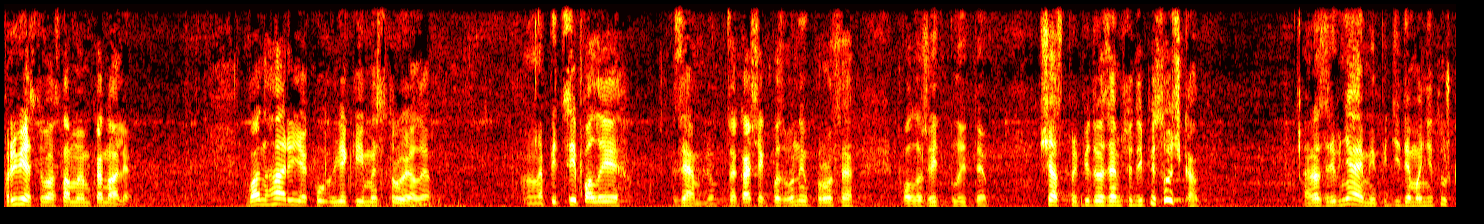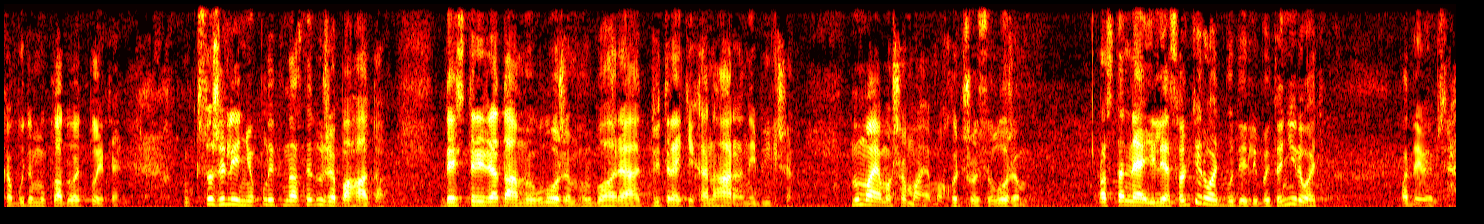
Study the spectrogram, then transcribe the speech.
Приветствую вас на моєму каналі. В ангарі, який ми строїли, підсипали землю. Заказчик позвонив, просить положити плити. Зараз підвеземо сюди пісочка, розрівняємо і підійде манітушка, будемо укладувати плити. К сожалению, плит у нас не дуже багато. Десь три ряда ми вложимо, грубо говоря, дві третіх ангара, не більше. Ну, маємо, що маємо, хоч щось уложимо. Остальне или асфальтувати буде, или бетонувати. Подивимося.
